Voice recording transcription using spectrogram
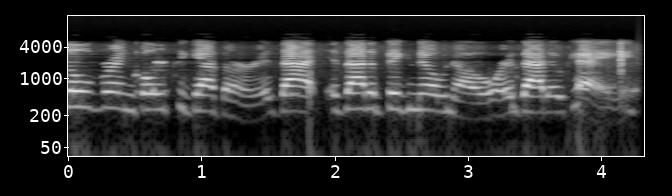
silver and gold together. Is that is that a big no no or is that okay?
